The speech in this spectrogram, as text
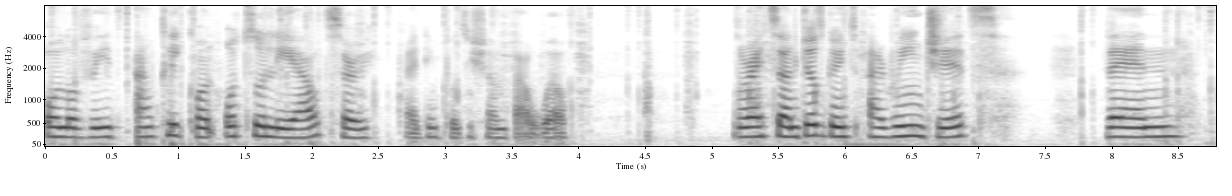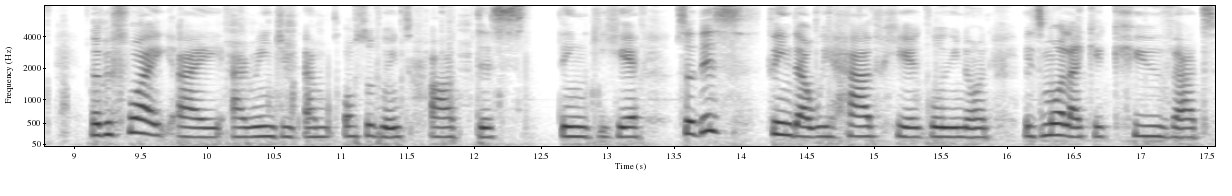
all of it and click on auto layout. Sorry i didn't position that well all right so i'm just going to arrange it. Then but before I, I arrange it i'm also going to add this thing here. So this thing that we have here going on is more like a cue that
